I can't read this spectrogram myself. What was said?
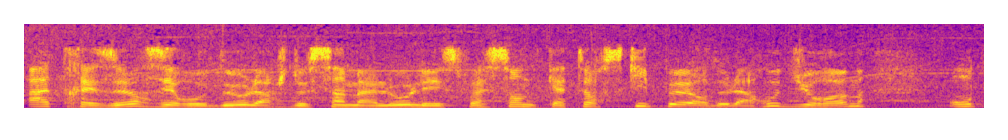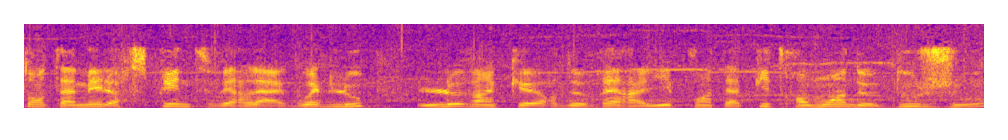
À 13h02, au large de Saint-Malo, les 74 skippers de la route du Rhum ont entamé leur sprint vers la Guadeloupe. Le vainqueur devrait rallier Pointe-à-Pitre en moins de 12 jours.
